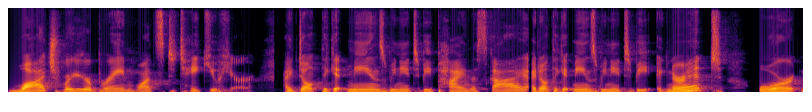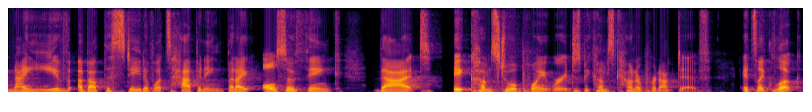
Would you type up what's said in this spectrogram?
watch where your brain wants to take you here. I don't think it means we need to be pie in the sky. I don't think it means we need to be ignorant or naive about the state of what's happening. But I also think that it comes to a point where it just becomes counterproductive. It's like, look,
